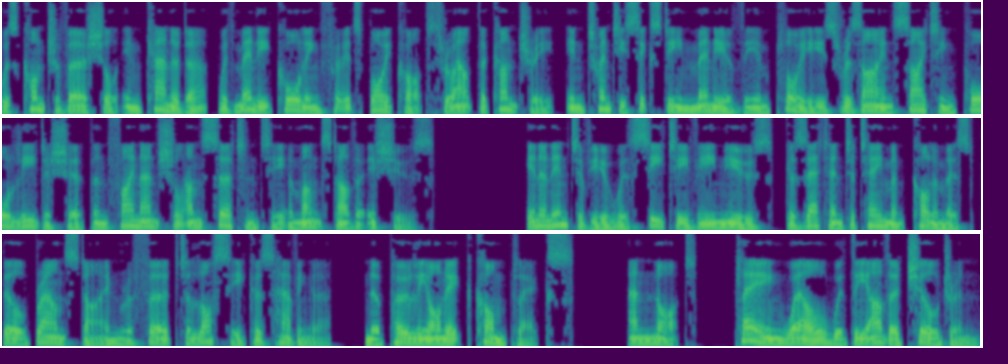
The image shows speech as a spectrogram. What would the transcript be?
was controversial in Canada, with many calling for its boycott throughout the country. In 2016, many of the employees resigned, citing poor leadership and financial uncertainty, amongst other issues. In an interview with CTV News, Gazette Entertainment columnist Bill Brownstein referred to Losique as having a Napoleonic complex and not playing well with the other children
